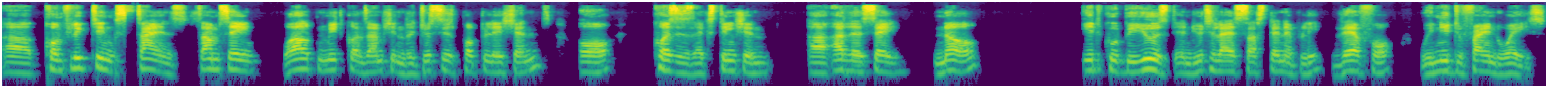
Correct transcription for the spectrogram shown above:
uh, conflicting science, some saying wild meat consumption reduces populations or causes extinction. Uh, others say no, it could be used and utilized sustainably. Therefore, we need to find ways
